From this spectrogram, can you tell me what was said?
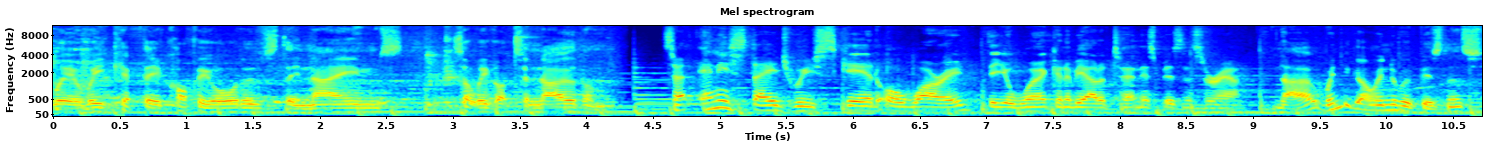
where we kept their coffee orders, their names, so we got to know them. So at any stage were you scared or worried that you weren't going to be able to turn this business around? No, when you go into a business,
